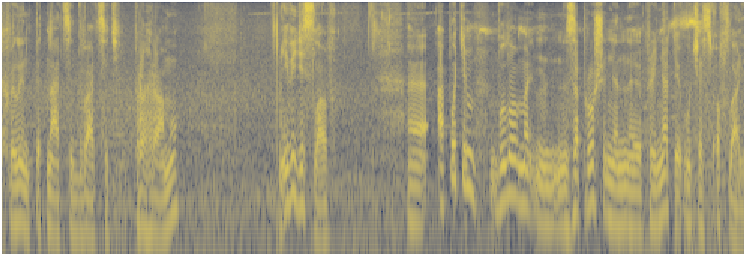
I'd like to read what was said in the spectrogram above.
хвилин 15-20 програму і відіслав. Е, А потім було запрошення е, прийняти участь офлайн.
